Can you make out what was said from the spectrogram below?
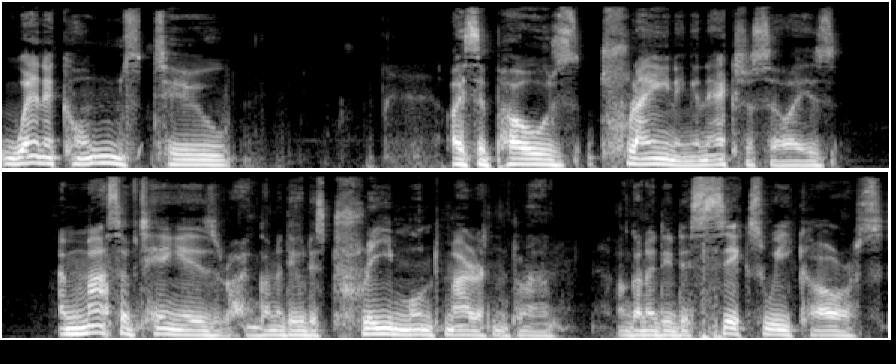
when it comes to, I suppose, training and exercise, a massive thing is right, I'm going to do this three month marathon plan. I'm going to do this six week course.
